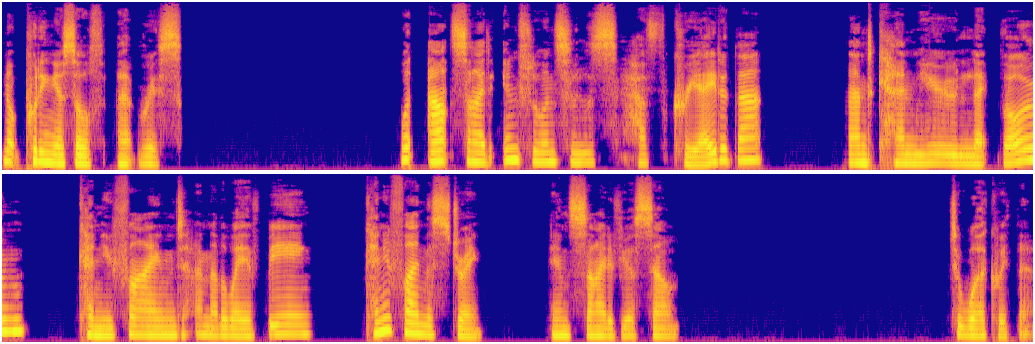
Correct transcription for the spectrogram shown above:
not putting yourself at risk? What outside influences have created that? And can you let go? Can you find another way of being? Can you find the strength inside of yourself to work with it?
